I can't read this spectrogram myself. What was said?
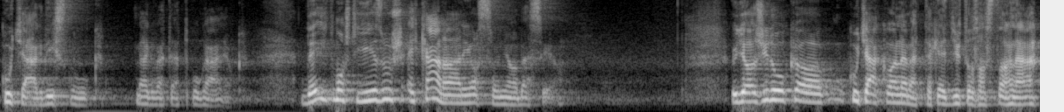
kutyák, disznók, megvetett pogányok. De itt most Jézus egy kánaáni asszonyjal beszél. Ugye a zsidók a kutyákkal nem ettek együtt az asztalnál,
